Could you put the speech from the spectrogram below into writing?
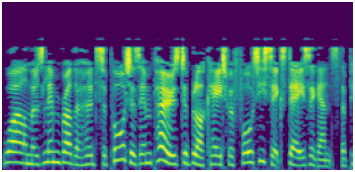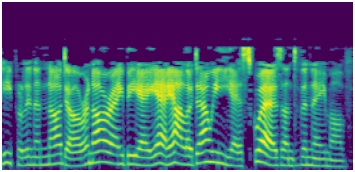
while Muslim Brotherhood supporters imposed a blockade for 46 days against the people in An-Nahda and Rabaa al-Adawiyya squares under the name of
